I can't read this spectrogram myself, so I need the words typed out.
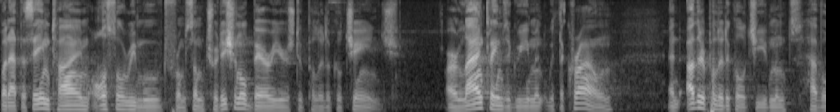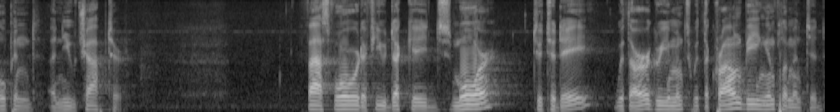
but at the same time also removed from some traditional barriers to political change. Our land claims agreement with the Crown and other political achievements have opened a new chapter. Fast forward a few decades more to today, with our agreements with the Crown being implemented,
